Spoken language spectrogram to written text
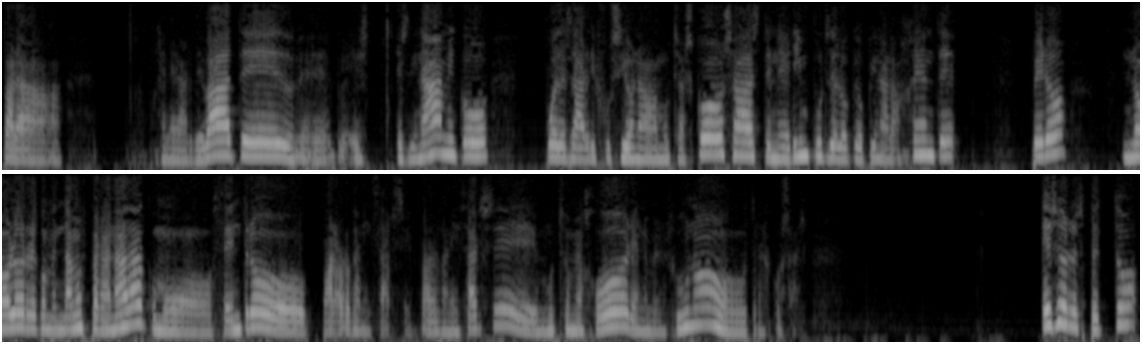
para generar debate, eh, es dinámico, puedes dar difusión a muchas cosas, tener inputs de lo que opina la gente, pero no lo recomendamos para nada como centro para organizarse. Para organizarse mucho mejor en N-1 o otras cosas. Eso respecto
